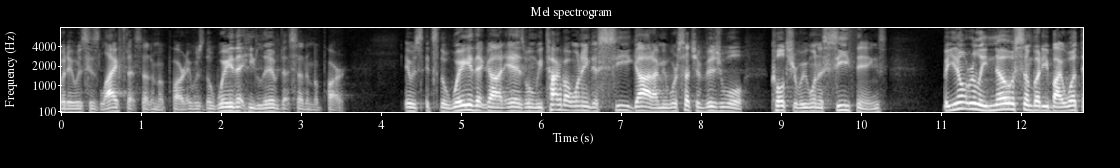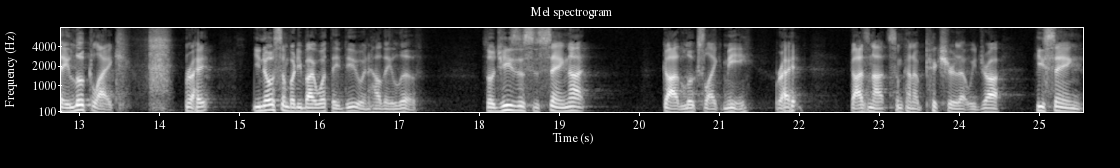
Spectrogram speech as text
But it was his life that set him apart. It was the way that he lived that set him apart. It was, it's the way that God is. When we talk about wanting to see God, I mean, we're such a visual culture. We want to see things. But you don't really know somebody by what they look like, right? You know somebody by what they do and how they live. So Jesus is saying, not God looks like me, right? God's not some kind of picture that we draw. He's saying,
